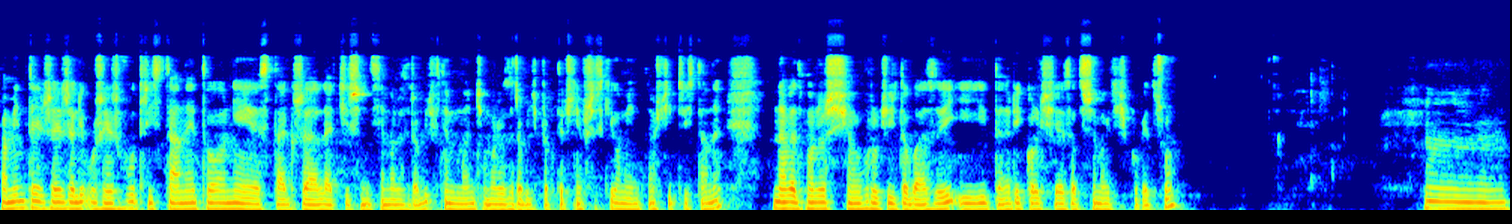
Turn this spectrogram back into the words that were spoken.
Pamiętaj, że jeżeli użyjesz W Tristany, to nie jest tak, że lecisz i nic nie możesz zrobić. W tym momencie możesz zrobić praktycznie wszystkie umiejętności Tristany. Nawet możesz się wrócić do bazy i ten recall się zatrzyma gdzieś w powietrzu. Hmm.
